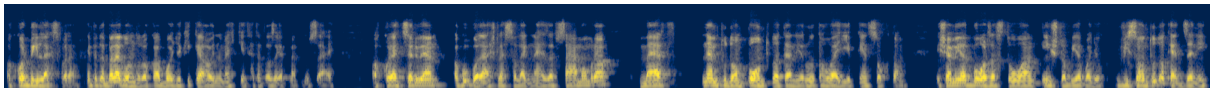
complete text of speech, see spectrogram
akkor billegsz vele. Én például belegondolok abba, hogy ki kell hagynom egy-két hetet azért, mert muszáj. Akkor egyszerűen a googolás lesz a legnehezebb számomra, mert nem tudom pont oda tenni a rudat, ahova egyébként szoktam. És emiatt borzasztóan instabil vagyok. Viszont tudok edzeni,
